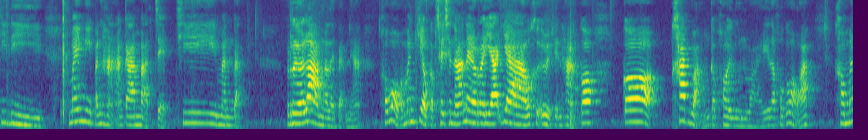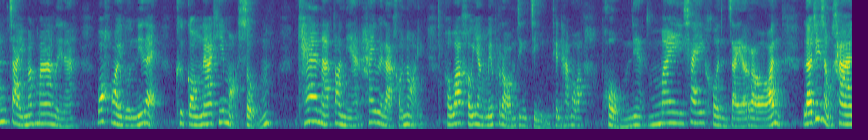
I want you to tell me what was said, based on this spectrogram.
ที่ดี ไม่มีปัญหาอาการบาดเจ็บที่มันแบบเรื้อรังอะไรแบบเนี้ยเขาบอกว่ามันเกี่ยวกับชัยชนะในระยะยาวคือเอริกเทนฮากก็ก็ คาดหวังกับฮอยลุนไว้ แล้วเขาก็บอกว่าเขามั่นใจมากๆเลยนะ ว่าฮอยลุนนี่แหละ คือกองหน้าที่เหมาะสม แค่นะตอนนี้ให้เวลาเขาหน่อย เพราะว่าเขายังไม่พร้อมจริง ๆ เทนฮากบอกว่าผมเนี่ยไม่ใช่คนใจร้อน แล้วที่สำคัญ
